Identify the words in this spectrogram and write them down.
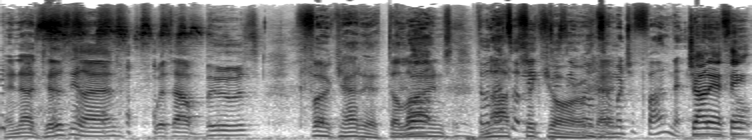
And now Disneyland without booze, forget it. The line's Well, not that's what makes secure. Disney World okay? so much fun. Johnny, I think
